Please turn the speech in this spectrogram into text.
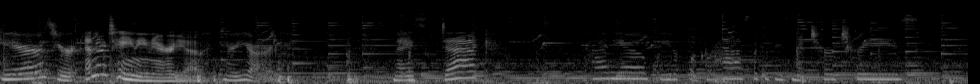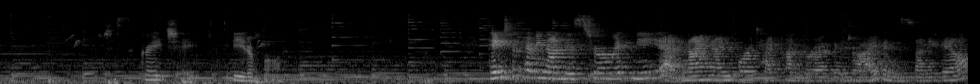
Here's your entertaining area, your yard. Nice deck, patio, beautiful grass. Look at these mature trees. Just great shape. It's beautiful. Thanks for coming on this tour with me at 994 Ticonderoga Drive in Sunnyvale.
